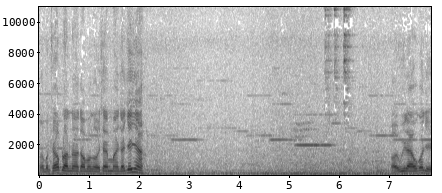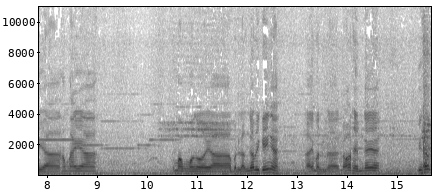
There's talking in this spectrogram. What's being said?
Rồi mình sẽ up lên à, cho mọi người xem à, giải trí nha. Rồi video có gì không hay cũng mong mọi người à, bình luận góp ý kiến nha. Để mình à, có thêm cái kiến thức,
